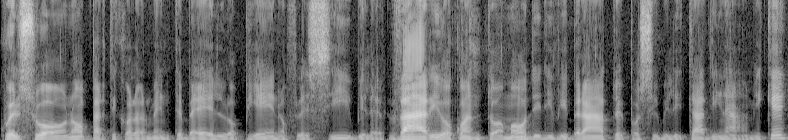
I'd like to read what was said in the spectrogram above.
Quel suono, particolarmente bello, pieno, flessibile, vario quanto a modi di vibrato e possibilità dinamiche,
